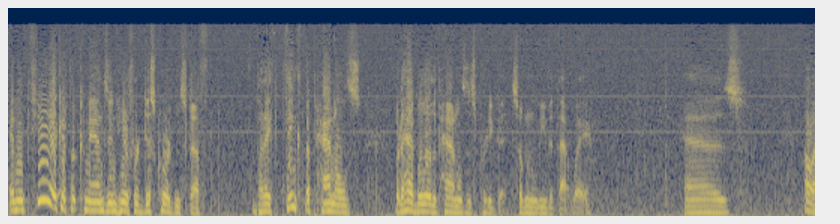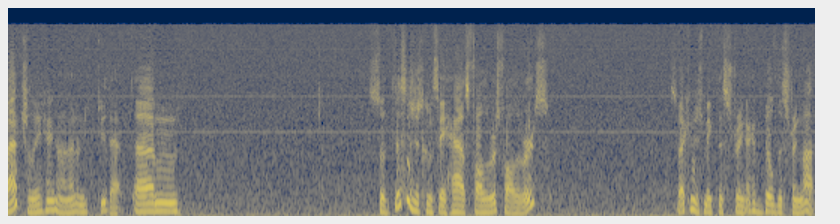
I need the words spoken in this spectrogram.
And in theory I could put commands in here for Discord and stuff, but I think the panels, what I have below the panels is pretty good, so I'm going to leave it that way. As, oh actually, hang on, I don't need to do that. Um, so this is just going to say has followers followers. So I can just make this string, I can build this string up.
